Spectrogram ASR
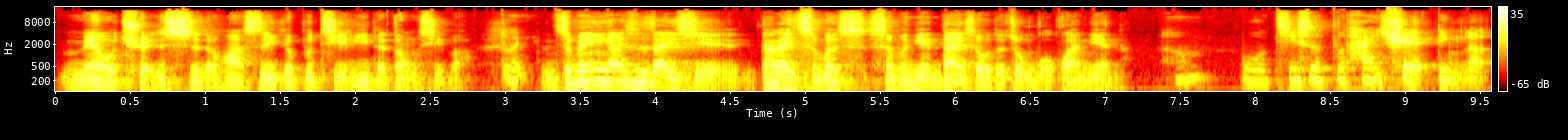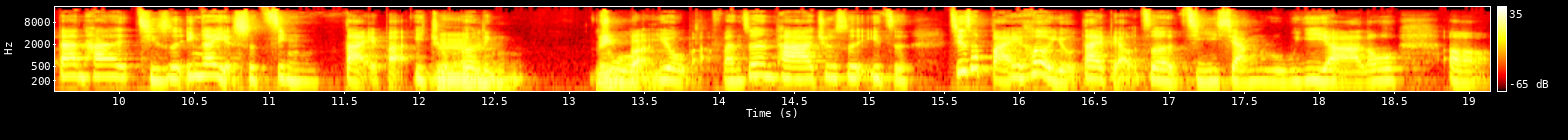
没有诠释的话，是一个不吉利的东西吧？对，这边应该是在写大概什么什么年代时候的中国观念呢？我其实不太确定了，但它其实应该也是近代吧，一九二零左右吧。反正它就是一直，其实白鹤有代表着吉祥如意啊，然后呃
